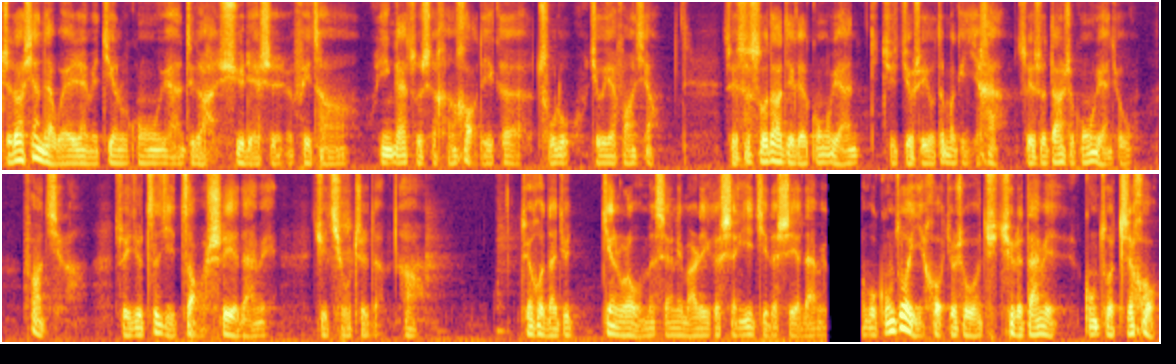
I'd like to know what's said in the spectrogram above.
直到现在，我也认为进入公务员这个序列是非常应该说是很好的一个出路就业方向。所以说，说到这个公务员，就就是有这么个遗憾。所以说，当时公务员就放弃了，所以就自己找事业单位去求职的啊。最后呢，就进入了我们省里面的一个省一级的事业单位。我工作以后，就是我去去了单位工作之后，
